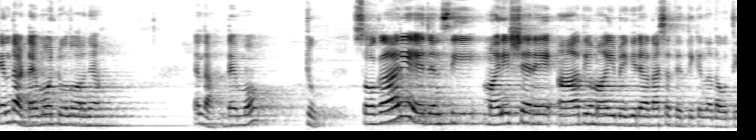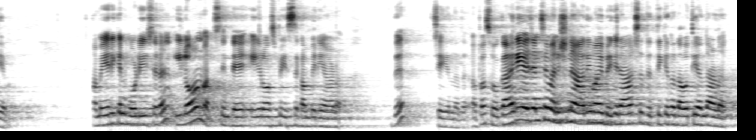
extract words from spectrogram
എന്താ ഡെമോ ടു എന്ന് പറഞ്ഞാൽ എന്താ? ഡെമോ ടു സ്വകാര്യ ഏജൻസി മനുഷ്യരെ ആദ്യമായി ബഹിരാകാശത്തെത്തിക്കുന്ന ദൗത്യം. അമേരിക്കൻ കോടീശ്വരൻ ഇലോൺ മക്സിന്റെ എയ്റോസ്പേസ് കമ്പനിയാണ് ഇത് ചെയ്യുന്നത്. അപ്പോൾ സ്വകാര്യ ഏജൻസി മനുഷ്യനെ ആദ്യമായി ബഹിരാകാശത്തെത്തിക്കുന്ന ദൗത്യം എന്താണ്?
